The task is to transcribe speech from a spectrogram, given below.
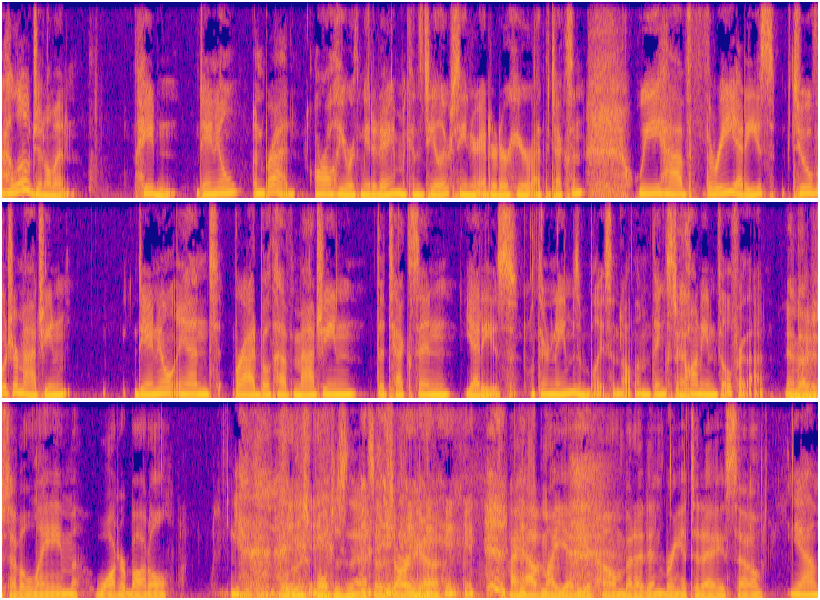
Well, hello, gentlemen. Hayden, Daniel, and Brad are all here with me today. I'm Mackenzie Taylor, senior editor here at The Texan. We have three Yetis, two of which are matching. Daniel and Brad both have matching The Texan Yetis with their names emblazoned on them. Thanks to Connie and Phil for that. And I mhm. just have a lame water bottle. Well, whose fault is that? So Zarga. I have my Yeti at home, but I didn't bring it today. So Yeah.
